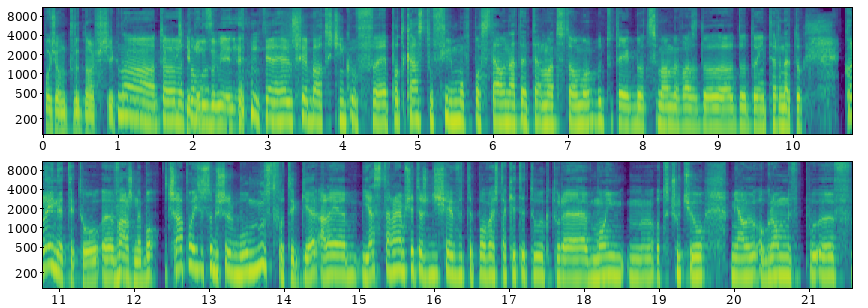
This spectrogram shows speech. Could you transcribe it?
poziom trudności, no, to, nieporozumienie. Tyle już chyba odcinków e, podcastów, filmów powstało na ten temat, to tutaj jakby odsyłamy was do, do, do internetu. Kolejny tytuł, e, ważny, bo trzeba powiedzieć sobie szczerze, było mnóstwo tych gier, ale ja starałem się też dzisiaj wytypować takie tytuły, które w moim mm, odczuciu miały ogromny wpływ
